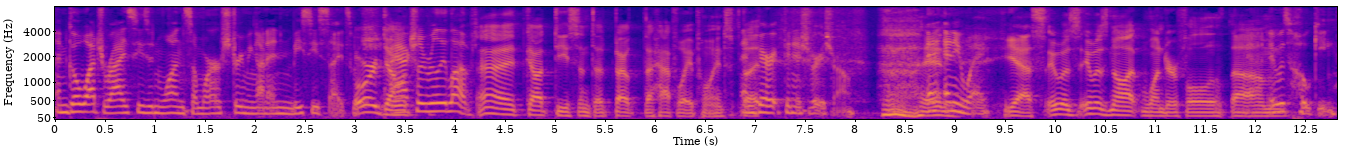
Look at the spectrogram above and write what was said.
And go watch Rise season one somewhere streaming on NBC sites, which Or don't. I actually really loved uh, it got decent at about the halfway point. But and very finished very strong. A- and- anyway, yes, it was it was not wonderful. Um, it was hokey.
